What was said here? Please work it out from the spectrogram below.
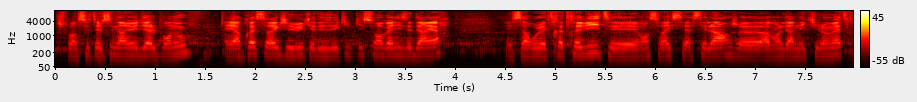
je pense que c'était le scénario idéal pour nous. Et après c'est vrai que j'ai vu qu'il y a des équipes qui sont organisées derrière et ça roulait très très vite et c'est vrai que c'est assez large euh, avant le dernier kilomètre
